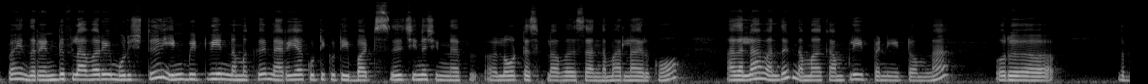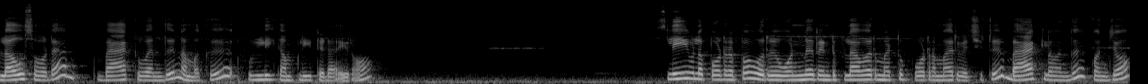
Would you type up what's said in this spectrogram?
இப்போ இந்த ரெண்டு ஃப்ளவரையும் முடிச்சுட்டு இன் பிட்வீன் நமக்கு நிறையா குட்டி குட்டி பட்ஸு சின்ன சின்ன லோட்டஸ் ஃப்ளவர்ஸ் அந்த மாதிரிலாம் இருக்கும். அதெல்லாம் வந்து நம்ம கம்ப்ளீட் பண்ணிட்டோம்னா ஒரு இந்த ப்ளவுஸோட பேக் வந்து நமக்கு ஃபுல்லி கம்ப்ளீட்டட் ஆயிரும். ஸ்லீவில் போடுறப்ப ஒரு ஒன்று ரெண்டு ஃப்ளவர் மட்டும் போடுற மாதிரி வச்சுட்டு பேக்கில் வந்து கொஞ்சம்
